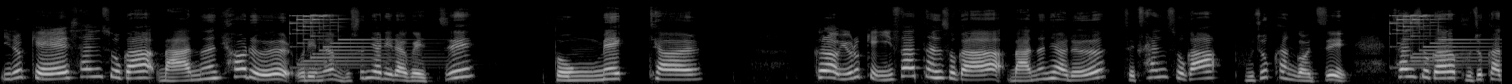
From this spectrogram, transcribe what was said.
이렇게 산소가 많은 혈을 우리는 무슨 혈이라고 했지? 동맥혈. 그럼 이렇게 이산화탄소가 많은 혈은 즉 산소가 부족한 거지. 산소가 부족한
